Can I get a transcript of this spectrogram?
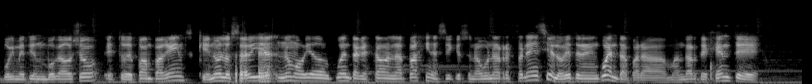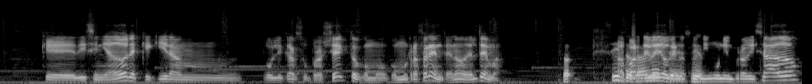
voy metiendo un bocado yo, esto de Pampa Games, que no lo sabía, no me había dado cuenta que estaba en la página, así que es una buena referencia, lo voy a tener en cuenta para mandarte gente que diseñadores que quieran publicar su proyecto como, como un referente ¿no? del tema. Aparte veo que no soy ningún improvisado,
